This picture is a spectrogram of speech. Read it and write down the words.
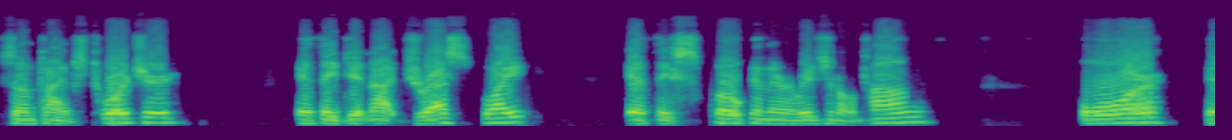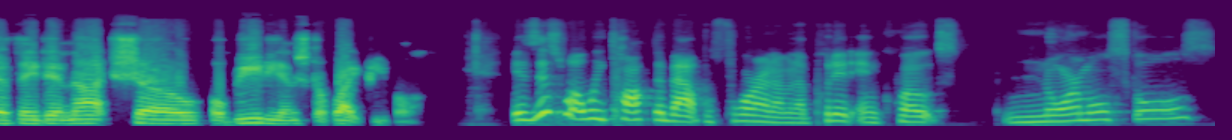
sometimes tortured, if they did not dress white, if they spoke in their original tongue, or if they did not show obedience to white people. Is this what we talked about before? And I'm going to put it in quotes, normal schools,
